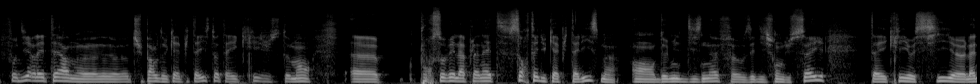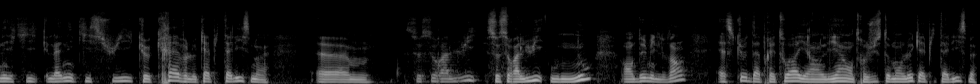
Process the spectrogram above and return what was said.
faut dire les termes. euh, tu parles de capitalisme. Toi, tu as écrit justement euh, Pour sauver la planète, sortez du capitalisme en 2019 euh, aux éditions du Seuil. Tu as écrit aussi euh, l'année qui, suit que crève le capitalisme. euh, ce sera lui, ce sera lui ou nous en 2020. Est-ce que d'après toi, il y a un lien entre justement le capitalisme,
